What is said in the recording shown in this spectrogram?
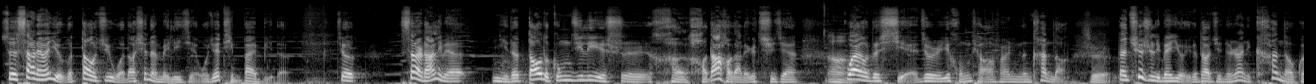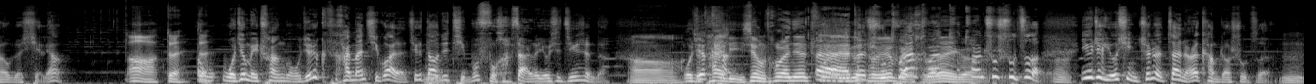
所以塞尔达有个道具，我到现在没理解，我觉得挺败笔的。就塞尔达里面，你的刀的攻击力是很好大好大的一个区间，怪物的血就是一红条，反正你能看到。是。但确实里面有一个道具能让你看到怪物的血量。啊，对，对，我就没穿过，我觉得还蛮奇怪的，这个道具挺不符合塞尔的游戏精神的。哦，我觉得太理性了，突然间出哎，一个对，突突然突然突然出数字了，嗯，因为这个游戏你真的在哪儿也看不着数字，嗯，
